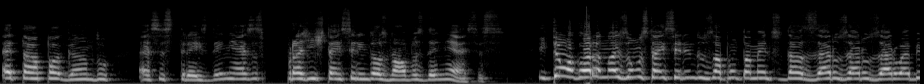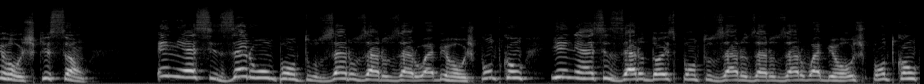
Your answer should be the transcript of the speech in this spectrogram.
é estar tá apagando esses três DNS para a gente estar tá inserindo as novas DNS. Então agora nós vamos estar inserindo os apontamentos da 000 WebHost, que são ns01.000webhost.com e ns02.000webhost.com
